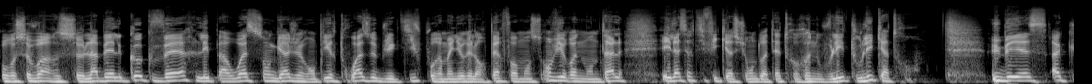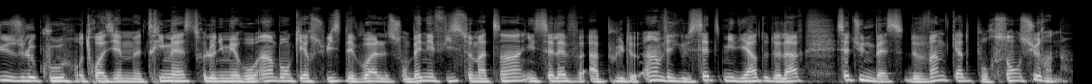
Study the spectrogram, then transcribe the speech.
Pour recevoir ce label coq vert, les paroisses s'engagent à remplir trois objectifs pour améliorer leur performance environnementale et la certification doit être renouvelée tous les quatre ans. UBS accuse le coup. Au troisième trimestre, le numéro 1 bancaire suisse dévoile son bénéfice ce matin. Il s'élève à plus de 1,7 milliard de dollars. C'est une baisse de 24% sur un an.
